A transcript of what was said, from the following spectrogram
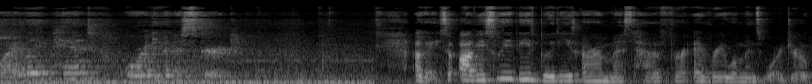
wide leg pant or even a skirt. Okay, so obviously these booties are a must-have for every woman's wardrobe.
